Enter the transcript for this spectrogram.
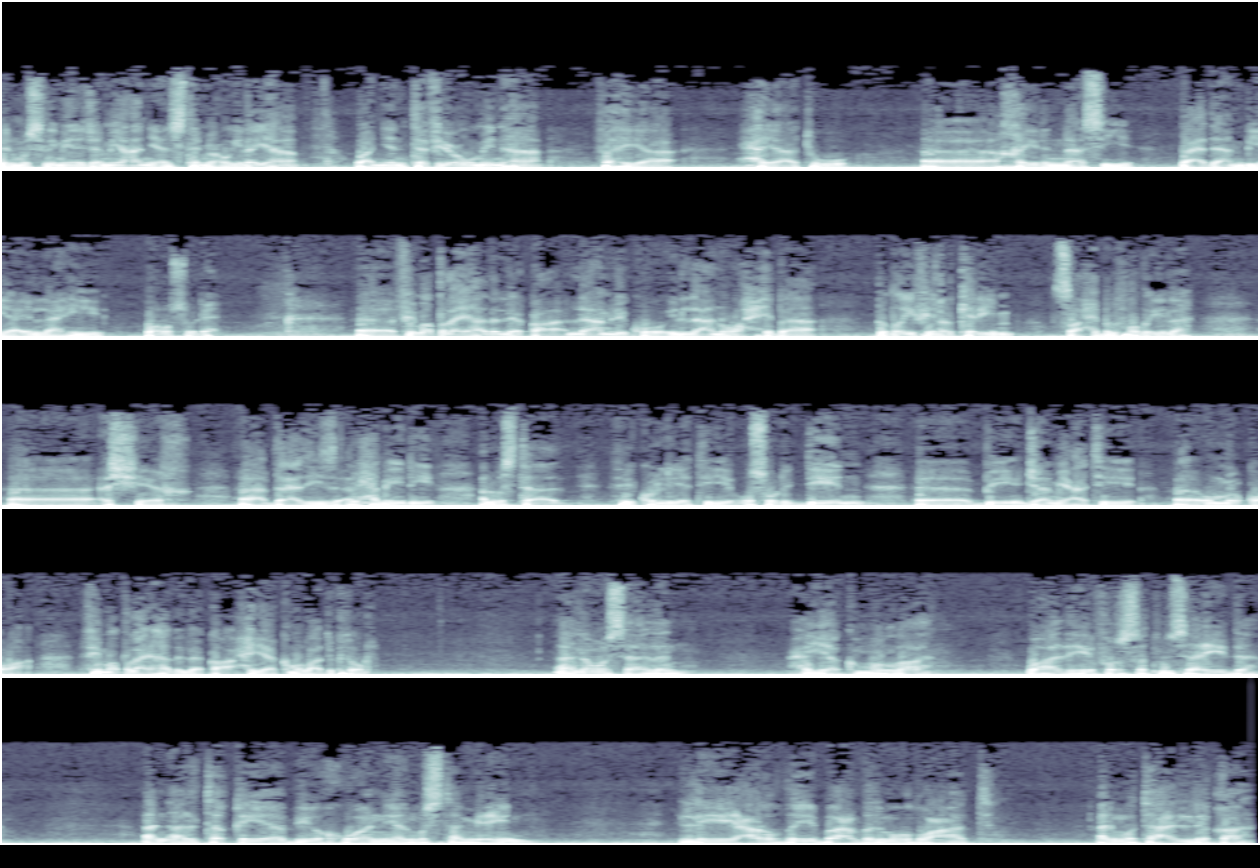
للمسلمين جميعا أن يستمعوا إليها وأن ينتفعوا منها فهي حياة خير الناس بعد أنبياء الله ورسله. في مطلع هذا اللقاء لا أملك إلا أن أرحب بضيفنا الكريم صاحب الفضيلة الشيخ عبد العزيز الحميدي الأستاذ في كلية أصول الدين بجامعة أم القرى. في مطلع هذا اللقاء حياكم الله دكتور. أهلا وسهلا حياكم الله وهذه فرصة سعيدة أن ألتقي بإخواني المستمعين لعرض بعض الموضوعات المتعلقة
